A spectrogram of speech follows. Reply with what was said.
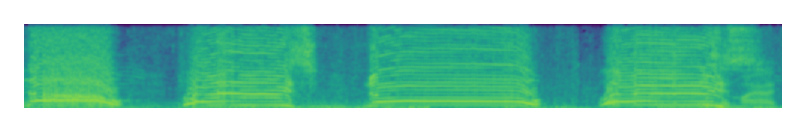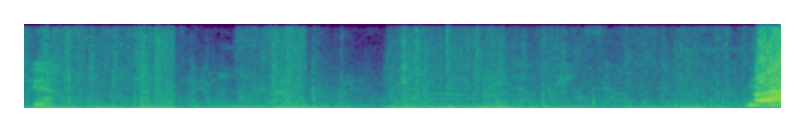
No! Please! No! Please! IPA.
